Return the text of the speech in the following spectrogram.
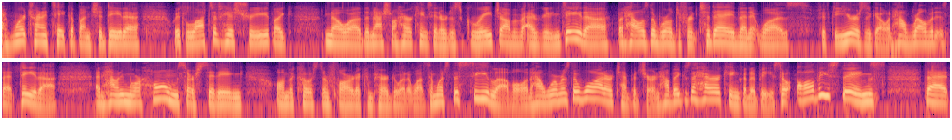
And we're trying to take a bunch of data with lots of history, like NOAA, the National Hurricane Center, does a great job of aggregating data. But how is the world different today than it was 50 years ago? And how relevant is that data? And how many more homes are sitting on the coast in Florida compared to what it was? And what's the sea level? And how warm is the water temperature? And how big is the hurricane going to be? So all these things that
